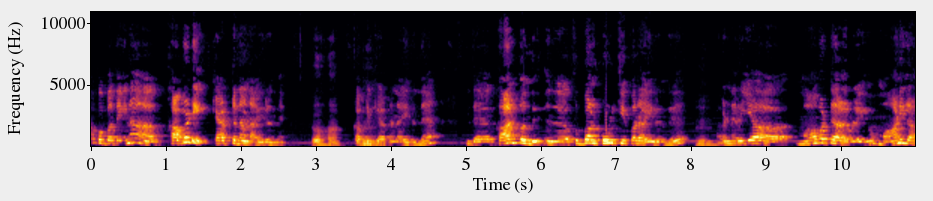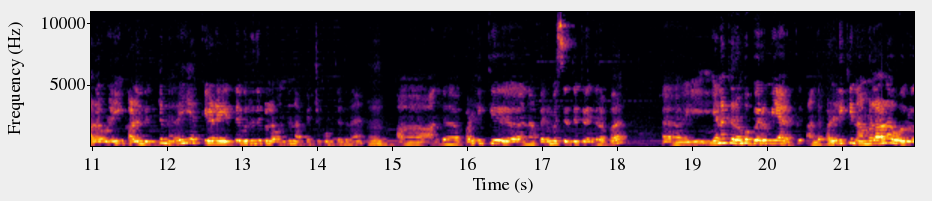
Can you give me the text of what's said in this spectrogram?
அப்ப பாத்தீங்கன்னா கபடி கேப்டனா நான் இருந்தேன். கபடி. கேப்டனா இருந்தேன் இந்த கால்பந்து ஃபுட்பால் கோல் கீப்பரா இருந்து. நிறைய மாவட்ட அளவுலையும் மாநில அளவுலையும் கலந்துக்கிட்டு நிறைய கேடயத்தை விருதுகளை வந்து நான் பெற்றுக் கொடுத்துக்கிறேன். அந்த பள்ளிக்கு நான் பெருமை சேர்த்துக்கிறேங்கிறப்ப எனக்கு ரொம்ப பெருமையா இருக்கு. அந்த பள்ளிக்கு நம்மளால ஒரு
